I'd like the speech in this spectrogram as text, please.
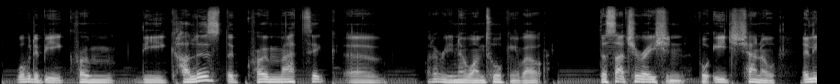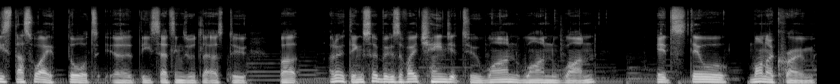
what would it be, chrome, the colors, the chromatic, uh, I don't really know what I'm talking about. The saturation for each channel, at least that's what I thought uh, these settings would let us do, but I don't think so because if I change it to 111, it's still monochrome.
